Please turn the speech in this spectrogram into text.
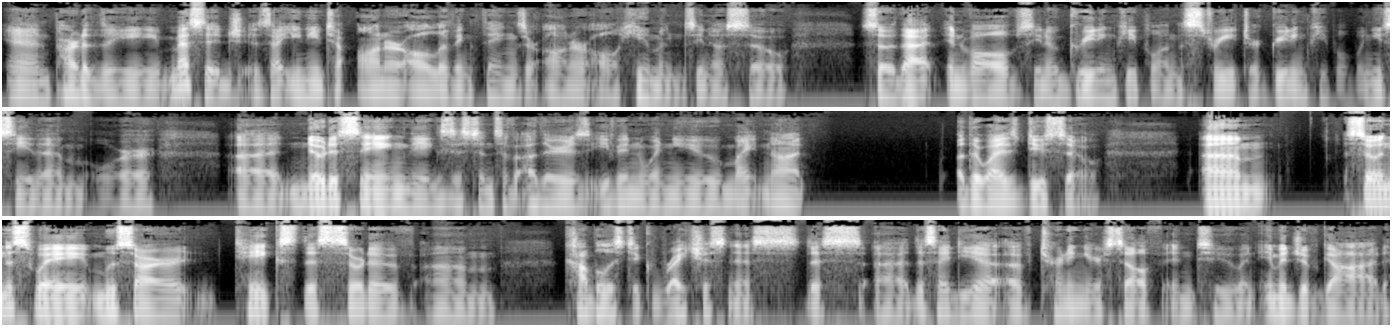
and part of the message is that you need to honor all living things or honor all humans. You know, so so that involves you know greeting people on the street or greeting people when you see them or uh, noticing the existence of others even when you might not otherwise do so. Um, so in this way, Mussar takes this sort of um, Kabbalistic righteousness, this uh, this idea of turning yourself into an image of God,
